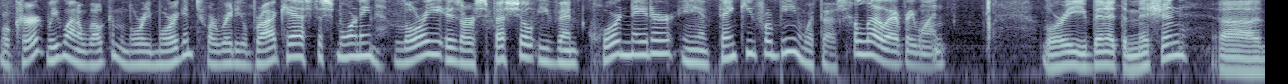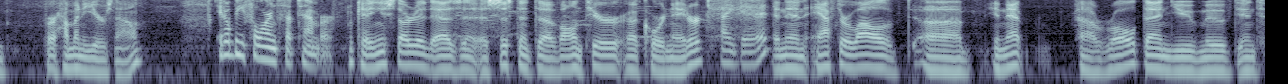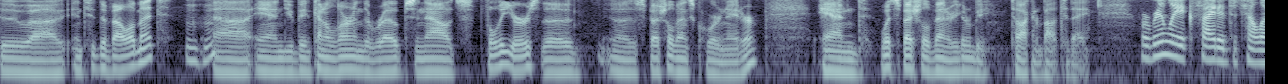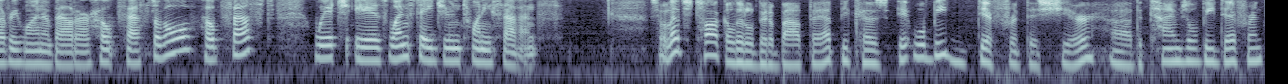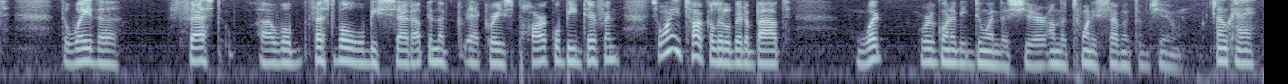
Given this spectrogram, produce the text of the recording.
Well, Kurt, we want to welcome Lori Morgan to our radio broadcast this morning. Lori is our special event coordinator, and thank you for being with us. Hello, everyone. Lori, you've been at the mission uh, for how many years now? It'll be four in September. Okay, and you started as an assistant uh, volunteer uh, coordinator. I did. And then after a while uh, in that uh, role, then you moved into uh, into development, Mm-hmm. uh, and you've been kind of learning the ropes, and now it's fully yours, the uh, special events coordinator. And what special event are you going to be talking about today? We're really excited to tell everyone about our Hope Festival, Hope Fest, which is Wednesday, June 27th. So let's talk a little bit about that because it will be different this year. Uh, the times will be different. The way the fest uh, will festival will be set up in the at Grace Park will be different. So why don't you talk a little bit about what we're going to be doing this year on the 27th of June? Okay.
